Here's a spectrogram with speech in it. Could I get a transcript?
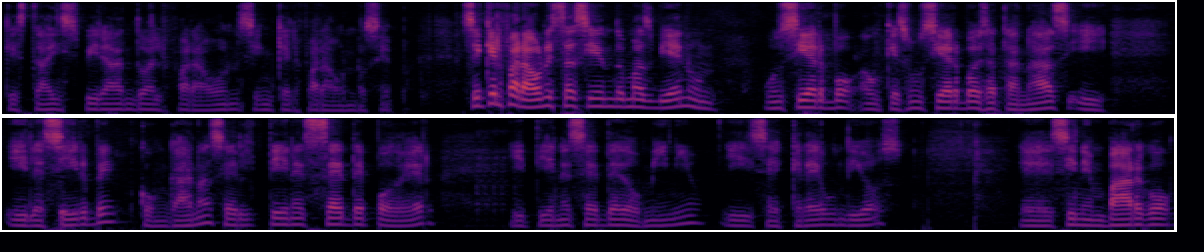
que está inspirando al faraón sin que el faraón lo sepa. Así que el faraón está siendo más bien un, un siervo, aunque es un siervo de Satanás y, y le sirve con ganas, él tiene sed de poder y tiene sed de dominio y se cree un Dios. Eh, sin embargo,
